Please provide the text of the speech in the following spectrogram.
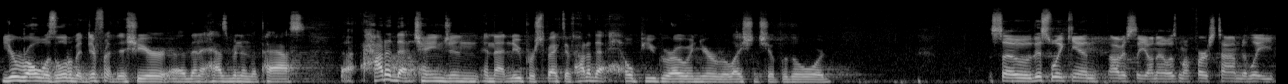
your role was a little bit different this year uh, than it has been in the past. Uh, how did that change in, in that new perspective? How did that help you grow in your relationship with the Lord? So this weekend, obviously, y'all know it was my first time to lead.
